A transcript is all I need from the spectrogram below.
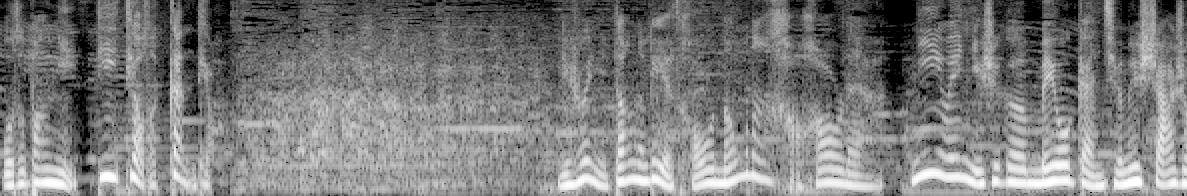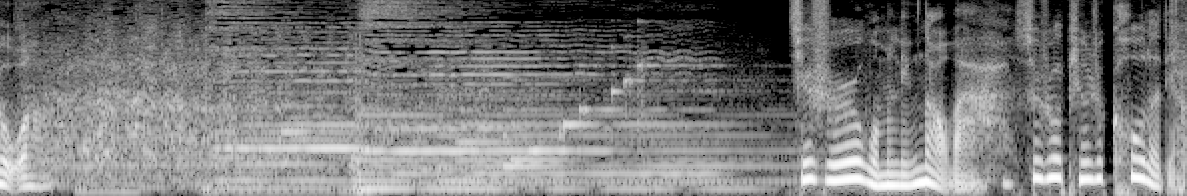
我都帮你低调的干掉。你说你当个猎头能不能好好的呀？你以为你是个没有感情的杀手啊？其实我们领导吧，虽说平时抠了点儿，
